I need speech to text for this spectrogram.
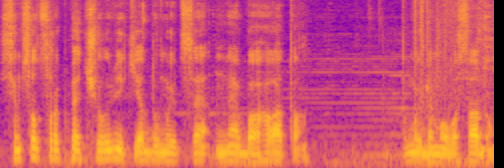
745 чоловік, я думаю, це небагато. Тому йдемо в осаду.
